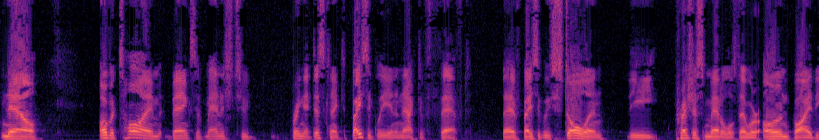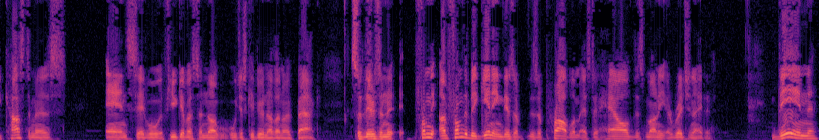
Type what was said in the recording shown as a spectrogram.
Now, over time, banks have managed to bring that disconnect basically in an act of theft. They have basically stolen the precious metals that were owned by the customers and said, well, if you give us a note, we'll just give you another note back. So there's an, from the, uh, from the beginning, there's a, there's a problem as to how this money originated. Then,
